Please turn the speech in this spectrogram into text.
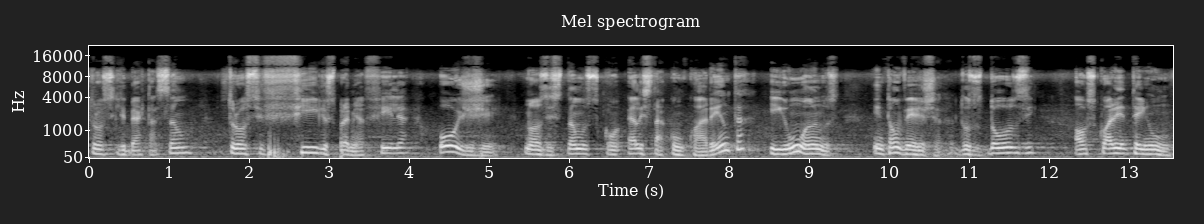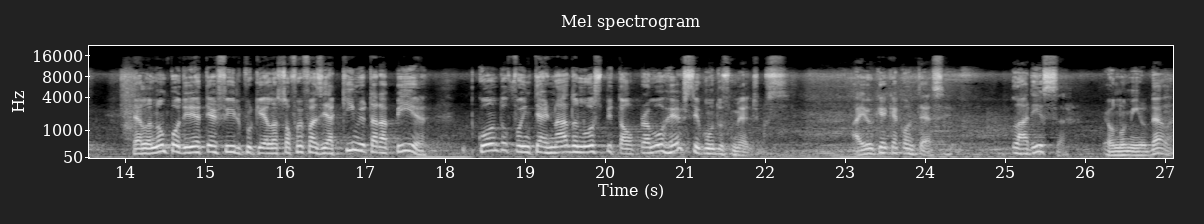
trouxe libertação, trouxe filhos para minha filha. Hoje nós estamos com, ela está com 41 anos. Então veja, dos 12 aos 41. Ela não poderia ter filho porque ela só foi fazer a quimioterapia quando foi internada no hospital para morrer, segundo os médicos. Aí o que que acontece? Larissa, é o nominho dela,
